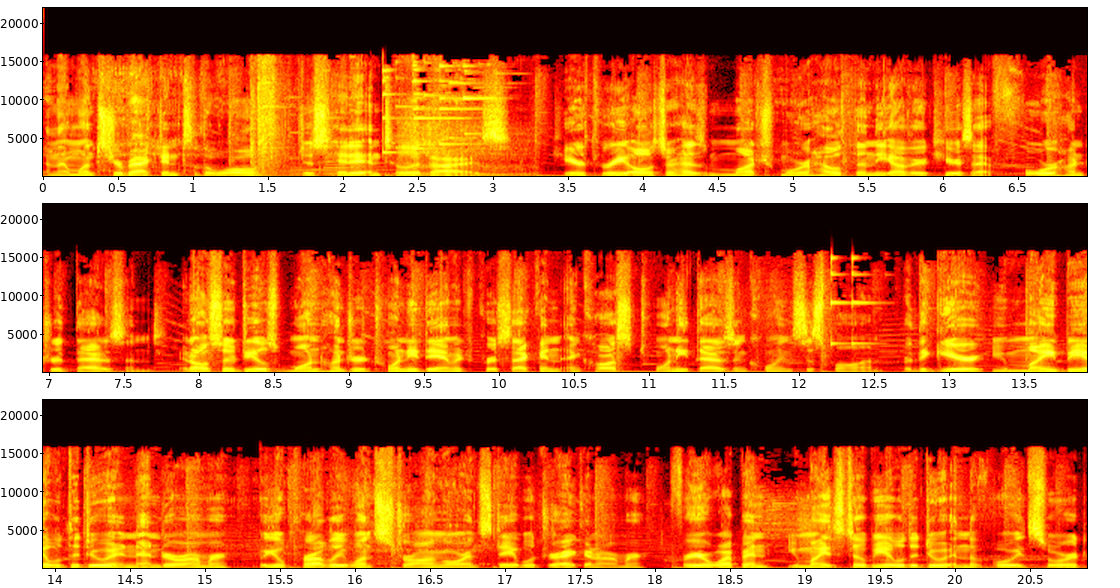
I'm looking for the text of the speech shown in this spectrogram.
And then once you're backed into the wall, just hit it until it dies. Tier 3 also has much more health than the other tiers at 400,000. It also deals 120 damage per second and costs 20,000 coins to spawn. For the gear, you might be able to do it in Ender Armor, but you'll probably want strong or unstable Dragon Armor. For your weapon, you might still be able to do it in the Void Sword,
